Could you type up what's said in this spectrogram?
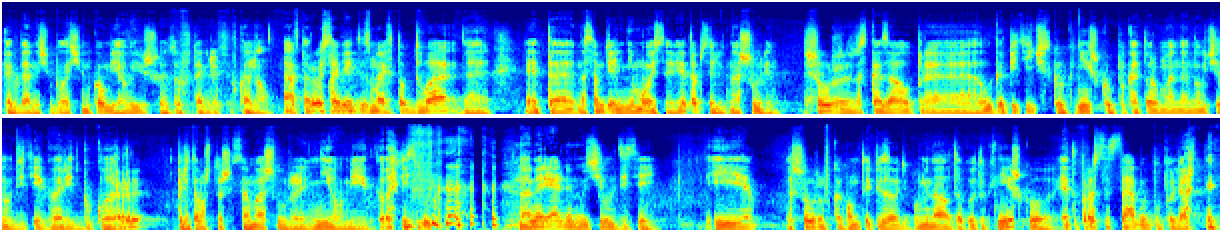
Когда она еще была щенком, я вывешу эту фотографию в канал. А второй совет из моих топ-2, да, это на самом деле не мой совет, абсолютно Шурин. Шур рассказал про логопедическую книжку, по которому она научила детей говорить букву «Р», при том, что сама Шура не умеет говорить. Но она реально научила детей. И Шура в каком-то эпизоде упоминала такую-то книжку. Это просто самый популярный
